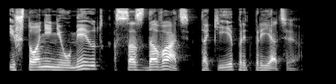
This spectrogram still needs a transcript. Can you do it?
и что они не умеют создавать такие предприятия.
